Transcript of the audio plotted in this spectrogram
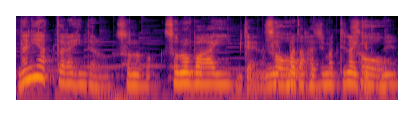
何やったらいいんだろうそのその場合みたいなねまだ始まってないけどね。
